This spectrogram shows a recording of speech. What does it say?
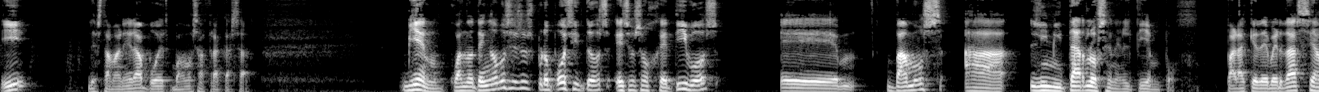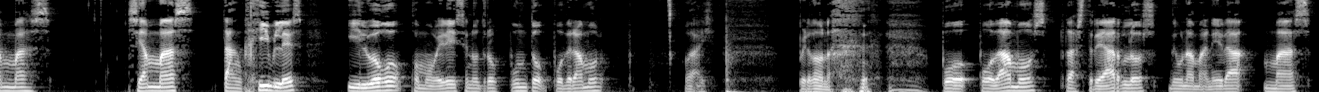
Y de esta manera, pues vamos a fracasar. Bien, cuando tengamos esos propósitos, esos objetivos, eh, vamos a limitarlos en el tiempo para que de verdad sean más, sean más tangibles y luego, como veréis en otro punto, podamos... Ay, perdona. podamos rastrearlos de una manera más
